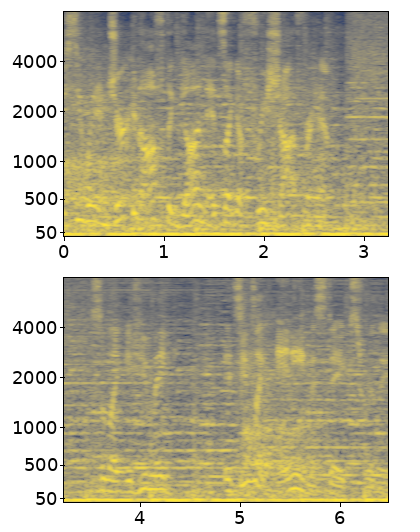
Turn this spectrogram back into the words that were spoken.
You see, when you're jerking off the gun, it's like a free shot for him. So, like, if you make. It seems like any mistakes, really.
